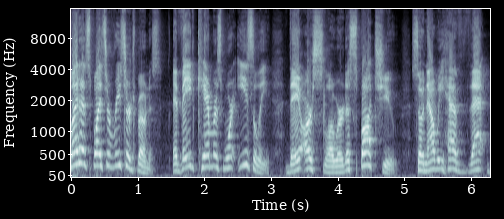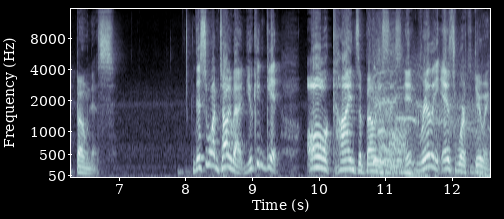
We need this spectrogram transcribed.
Leadhead Splicer research bonus. Evade cameras more easily. They are slower to spot you. So now we have that bonus. This is what I'm talking about. You can get all kinds of bonuses. It really is worth doing.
